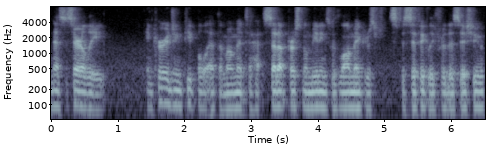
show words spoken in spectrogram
necessarily encouraging people at the moment to ha- set up personal meetings with lawmakers specifically for this issue.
